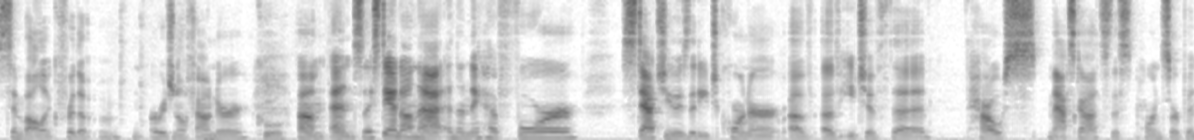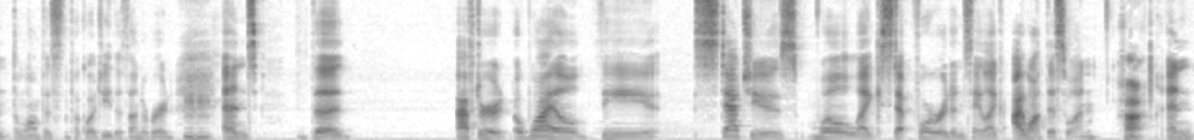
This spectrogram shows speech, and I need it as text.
symbolic for the original founder. Cool. um and so they stand on that and then they have four statues at each corner of of each of the house mascots this horned serpent the wampus the puckwudgie the thunderbird. And the after a while the statues will like step forward and say like i want this one. Huh. and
